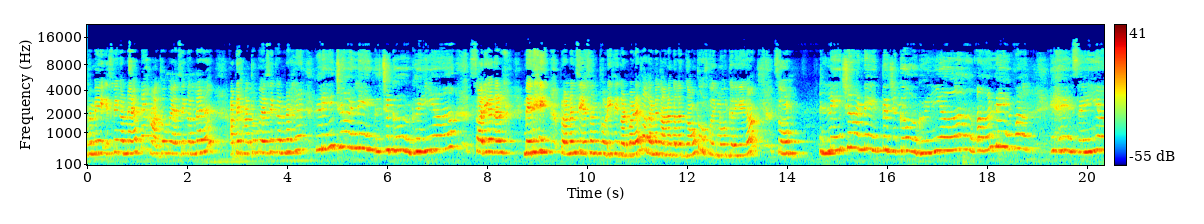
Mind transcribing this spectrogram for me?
हमें इसमें करना है अपने हाथों को ऐसे करना है अपने हाथों को ऐसे करना है। ले जाने तुझको भुइया सॉरी अगर मेरी प्रोनाउंसिएशन थोड़ी सी गड़बड़ है तो अगर मैं गाना गलत गाऊं तो उसको इग्नोर करिएगा। सो so, ले जाने तुझको गुइया आने वाले है सैया।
